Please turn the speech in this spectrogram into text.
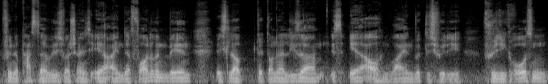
für eine Pasta würde ich wahrscheinlich eher einen der vorderen wählen. Ich glaube, der Donna Lisa ist eher auch ein Wein wirklich für die, für die großen,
